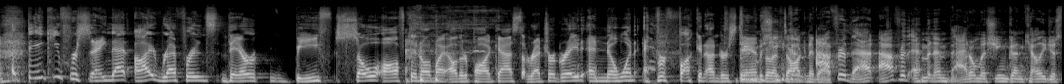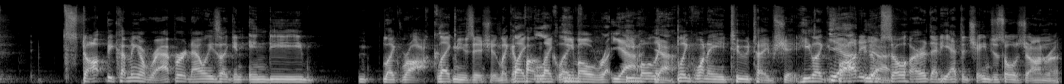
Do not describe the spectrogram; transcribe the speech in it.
uh, thank you for saying that. I reference their beef so often on my other podcast, The Retrograde, and no one ever fucking understands what I'm Machine Gun- talking about. After that, after the Eminem battle, Machine Gun Kelly just stopped becoming a rapper. Now he's like an indie, like rock Like- musician, like, like- a punk, like emo ro- yeah, emo, like yeah. Blink One Eighty Two type shit. He like Yeah, bodied him so hard that he had to change his whole genre.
